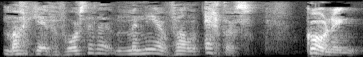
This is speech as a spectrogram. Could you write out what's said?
Mag ik je even voorstellen? Meneer Van Echters. Koning,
